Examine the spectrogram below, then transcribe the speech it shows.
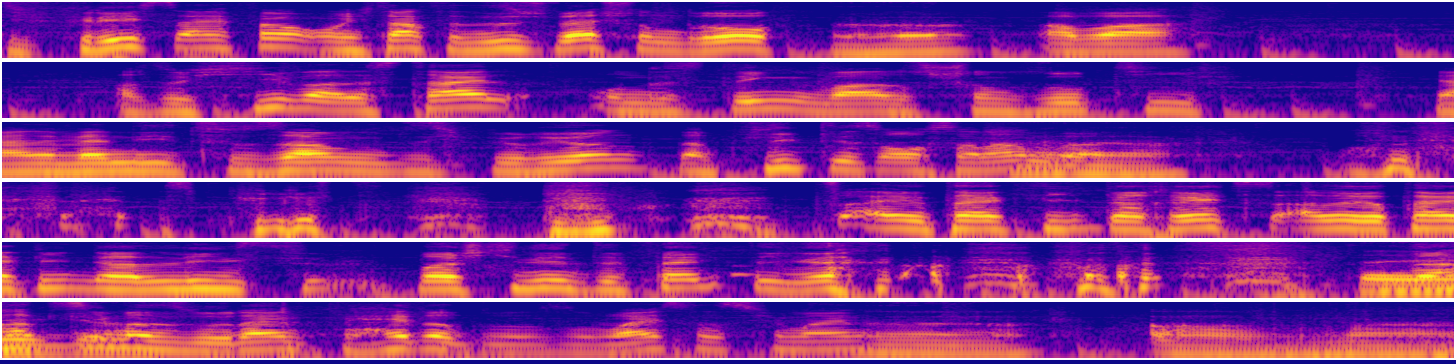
Die fräst einfach und ich dachte, das wäre schon drauf. Aha. Aber also hier war das Teil und das Ding war schon so tief. Ja, wenn die zusammen sich berühren, dann fliegt es auseinander. Ja, ja. Und es berührt. Das eine Teil fliegt nach rechts, das andere Teil fliegt nach links. Maschine defekt, Digga. Und dann hat es jemand so rein verheddert oder so. Weißt du, was ich meine? Ja, ja. Oh Mann.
